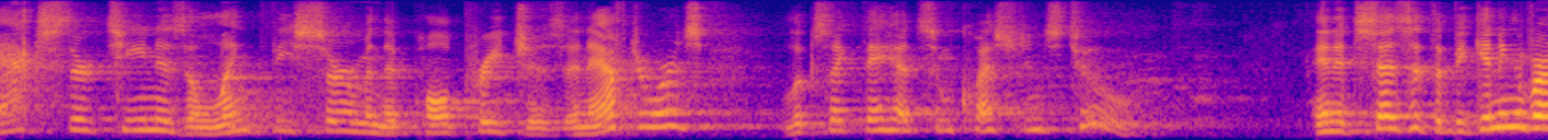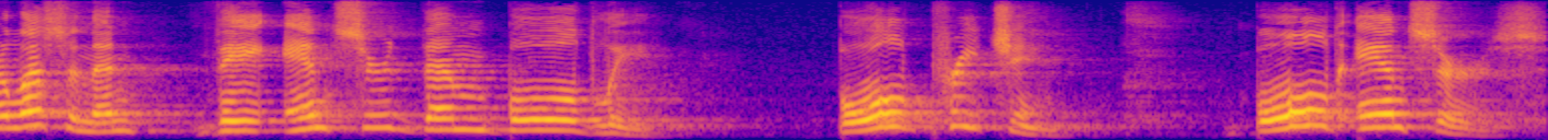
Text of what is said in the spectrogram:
Acts 13 is a lengthy sermon that Paul preaches, and afterwards, looks like they had some questions too. And it says at the beginning of our lesson, then, they answered them boldly. Bold preaching, bold answers.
